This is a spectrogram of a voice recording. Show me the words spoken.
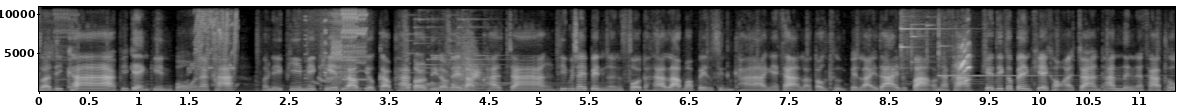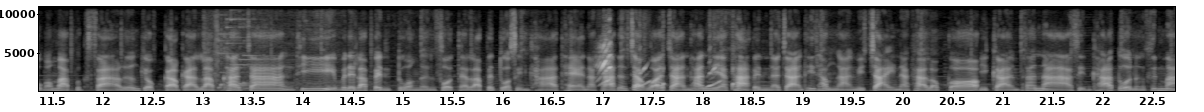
สวัสดีค่ะ พี่เก่งกินโปนะคะ วันนี้พี่มีเคสเล่าเกี่ยวกับถ้ากรณีเราได้รับค่าจ้าง ที่ไม่ใช่เป็นเงินสดนะคะ รับมาเป็นสินค้าเงี้ยค่ะ เราต้องถือเป็นรายได้หรือเปล่านะคะ เคสนี้ก็เป็นเคสของอาจารย์ท่านหนึ่งนะคะ โทรเข้ามาปรึกษาเรื่องเกี่ยวกับการรับค่าจ้าง ที่ไม่ได้รับเป็นตัวเงินสด แต่รับเป็นตัวสินค้าแทนนะคะ เนื่องจากว่าอาจารย์ท่านนี้ค่ะ เป็นอาจารย์ที่ทำงานวิจัยนะคะแล้วก็มีการพัฒนาสินค้าตัวหนึ่งขึ้นมา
